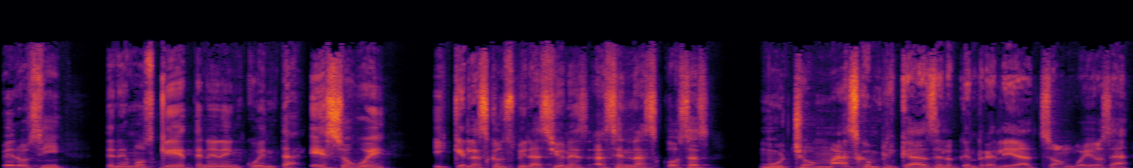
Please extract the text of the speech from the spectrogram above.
Pero sí, tenemos que tener en cuenta eso, güey, y que las conspiraciones hacen las cosas mucho más complicadas de lo que en realidad son, güey. O sea,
